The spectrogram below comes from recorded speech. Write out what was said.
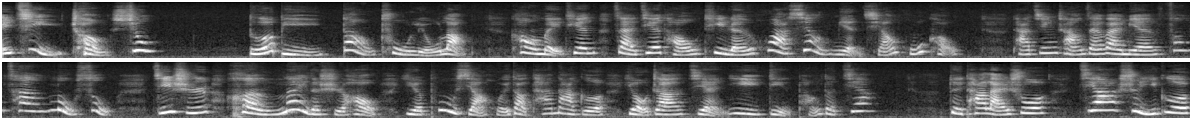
为气逞凶，德比到处流浪，靠每天在街头替人画像勉强糊口。他经常在外面风餐露宿，即使很累的时候，也不想回到他那个有着简易顶棚的家。对他来说，家是一个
